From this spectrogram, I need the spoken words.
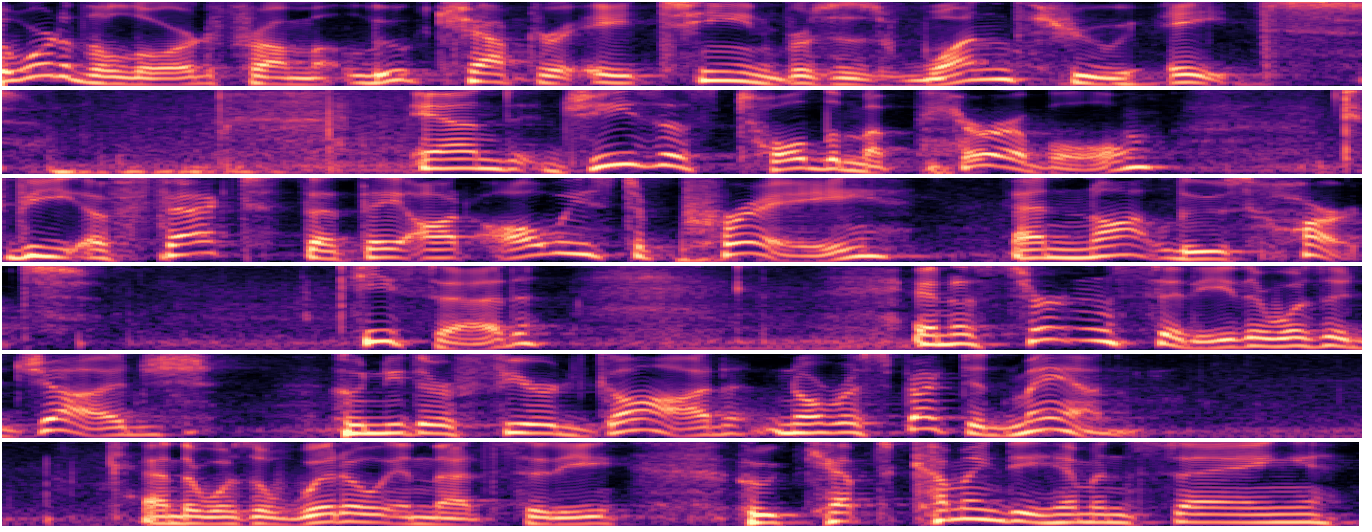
The word of the Lord from Luke chapter 18, verses 1 through 8. And Jesus told them a parable to the effect that they ought always to pray and not lose heart. He said, In a certain city there was a judge who neither feared God nor respected man. And there was a widow in that city who kept coming to him and saying,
